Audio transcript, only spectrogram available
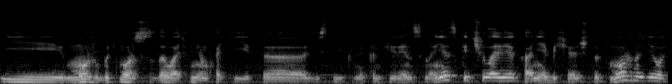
и, может быть, можно создавать в нем какие-то действительно конференции на несколько человек. Они обещают, что это можно делать.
